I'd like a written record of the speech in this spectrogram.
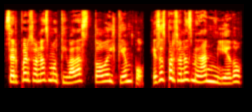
ser personas motivadas todo el tiempo. Esas personas me dan miedo,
